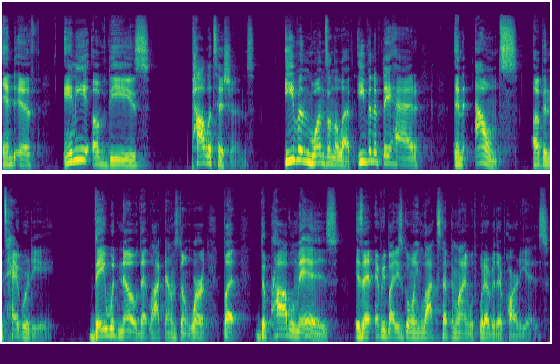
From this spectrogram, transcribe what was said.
And if any of these politicians, even ones on the left, even if they had an ounce of integrity, they would know that lockdowns don't work. But the problem is, is that everybody's going lockstep in line with whatever their party is.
